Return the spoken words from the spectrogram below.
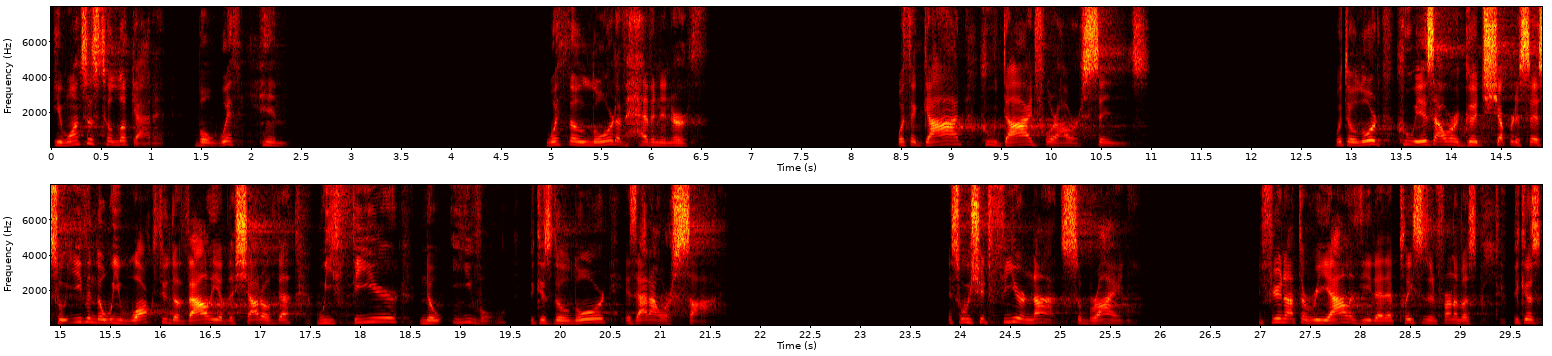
He wants us to look at it, but with Him, with the Lord of heaven and earth, with a God who died for our sins, with the Lord who is our good shepherd. It says, So even though we walk through the valley of the shadow of death, we fear no evil because the Lord is at our side. And so we should fear not sobriety. And fear not the reality that it places in front of us because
